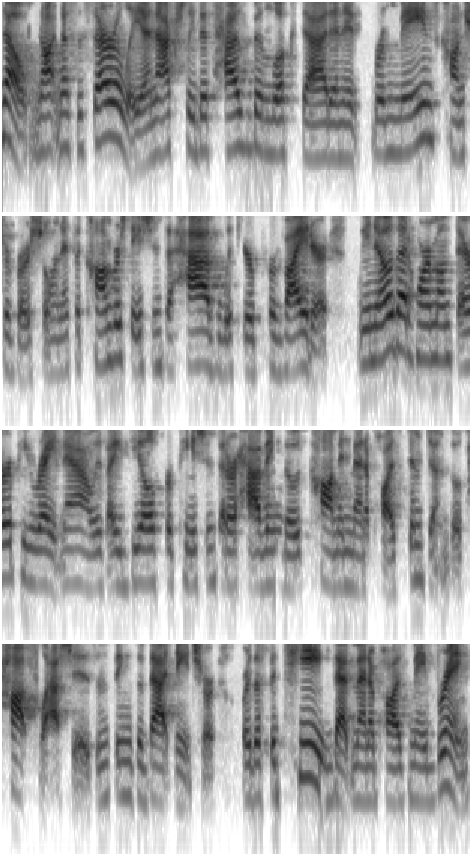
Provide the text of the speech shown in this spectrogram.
No, not necessarily. And actually, this has been looked at and it remains controversial. And it's a conversation to have with your provider. We know that hormone therapy right now is ideal for patients that are having those common menopause symptoms, those hot flashes and things of that nature, or the fatigue that menopause may bring.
